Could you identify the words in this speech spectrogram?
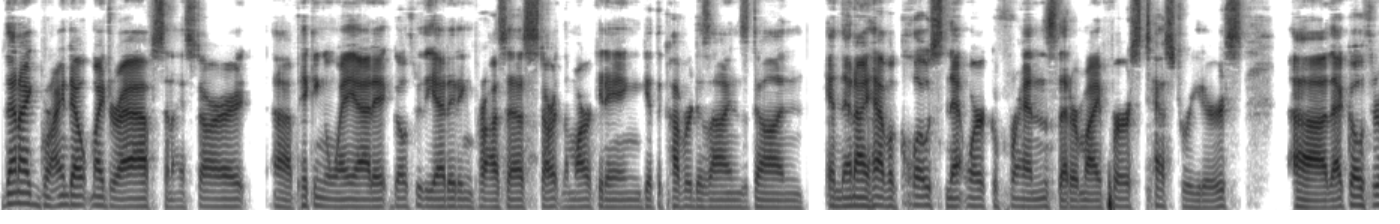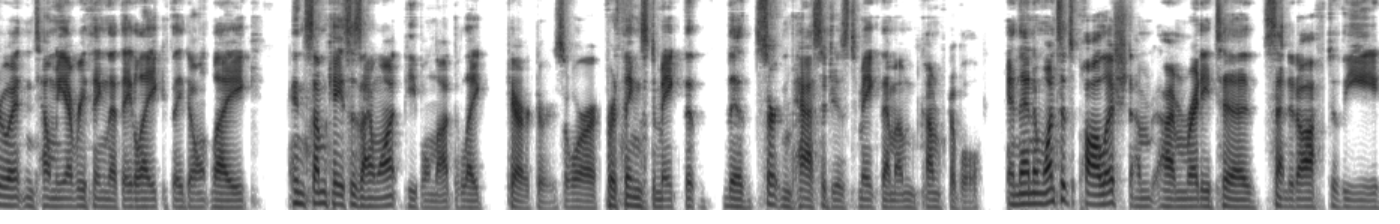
Then I grind out my drafts and I start uh, picking away at it, go through the editing process, start the marketing, get the cover designs done. And then I have a close network of friends that are my first test readers uh, that go through it and tell me everything that they like, they don't like. In some cases, I want people not to like characters or for things to make the, the certain passages to make them uncomfortable. And then once it's polished, I'm I'm ready to send it off to the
